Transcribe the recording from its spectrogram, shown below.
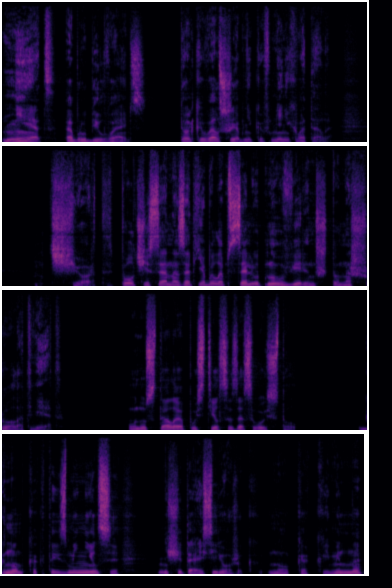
«Нет», — обрубил Ваймс. «Только волшебников мне не хватало. Черт, полчаса назад я был абсолютно уверен, что нашел ответ». Он устало опустился за свой стол. Гном как-то изменился, не считая сережек, но как именно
